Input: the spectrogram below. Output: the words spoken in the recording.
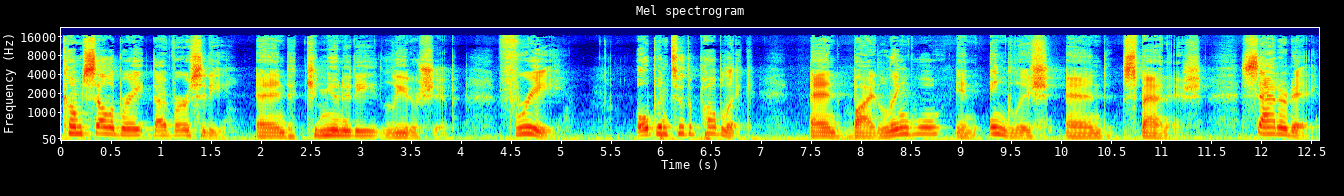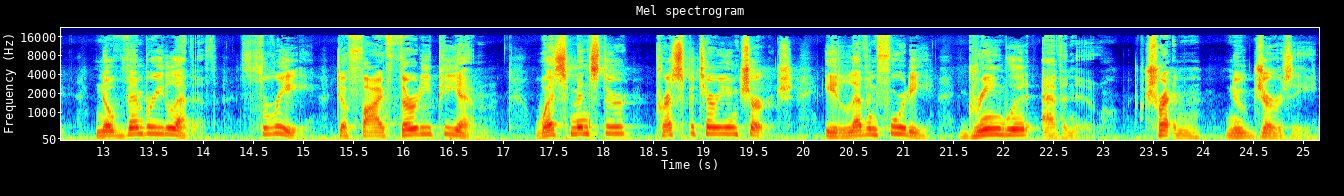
Come celebrate diversity and community leadership. Free, open to the public, and bilingual in English and Spanish. Saturday, November 11th, 3 to 5:30 p.m. Westminster Presbyterian Church, 1140 Greenwood Avenue, Trenton, New Jersey.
